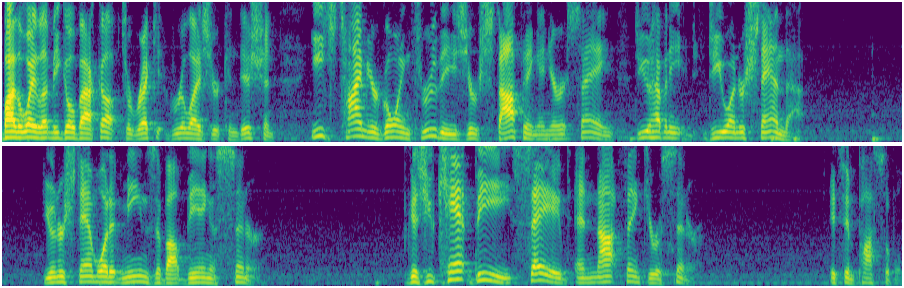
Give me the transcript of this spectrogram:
By the way, let me go back up to rec- realize your condition. Each time you're going through these, you're stopping and you're saying, Do you have any, do you understand that? Do you understand what it means about being a sinner? Because you can't be saved and not think you're a sinner. It's impossible.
